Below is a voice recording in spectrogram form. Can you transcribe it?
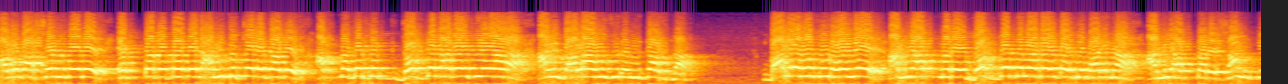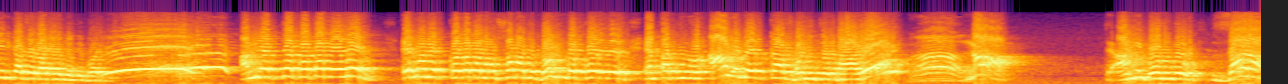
ভালোবাসেন বলে একটা কথা বলে আমি তো চলে যাব। আপনাদেরকে যজ্ঞে লাগাই দিয়া আমি বালা হুজুরের কাজ না। বালা হুজুর হইলে আমি আপনার যজ্ঞতে লাগাই দিতে পারি না। আমি আপনার শান্তির কাজে লাগাই দিতে পারি আমি একটা কথা বলেন এমন এক কথা বললাম সমাজে দ্বন্দ্ব করলে এটা কোন আলেমের কাজ হইতে পারে না। আমি বলব, যারা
